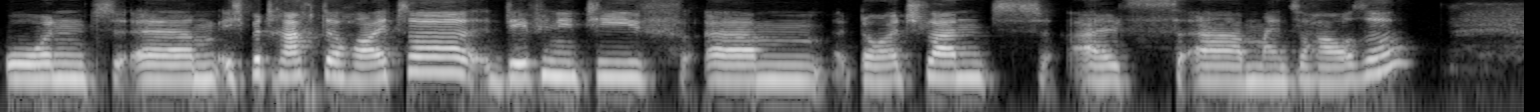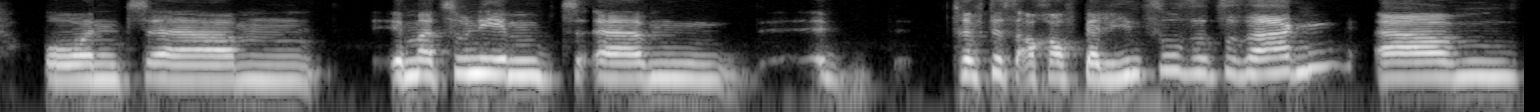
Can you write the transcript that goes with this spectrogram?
Und ähm, ich betrachte heute definitiv ähm, Deutschland als äh, mein Zuhause. Und ähm, immer zunehmend ähm, trifft es auch auf Berlin zu, sozusagen. Ähm,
